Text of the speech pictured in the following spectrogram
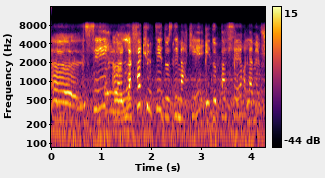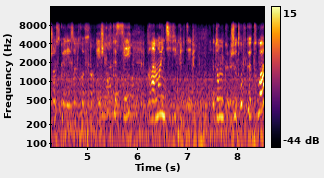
euh, c'est euh, la faculté de se démarquer et de ne pas faire la même chose que les autres font. Et je trouve que c'est vraiment une difficulté. Donc je trouve que toi,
